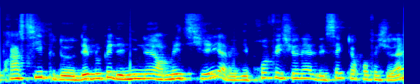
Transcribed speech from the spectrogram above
principe de développer des mineurs métiers avec des professionnels, des secteurs professionnels,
